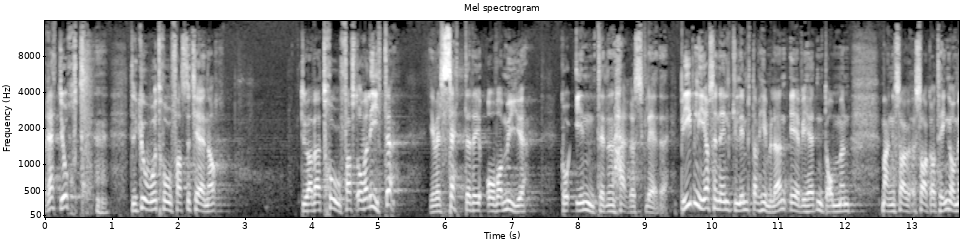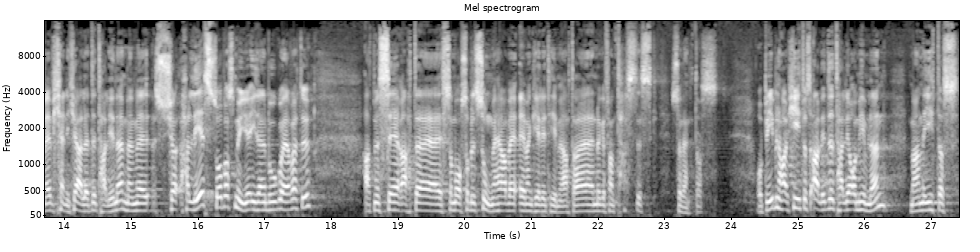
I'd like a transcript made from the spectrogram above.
rett gjort. Du gode, trofaste tjener. Du har vært trofast over lite. Jeg vil sette deg over mye. gå inn til den Herres glede. Bibelen gir oss en del glimt av himmelen, evigheten, dommen, mange saker og ting. og Vi kjenner ikke alle detaljene, men vi har lest såpass mye i denne boka vet du, at vi ser at det, som også blitt sunget her ved at det er noe fantastisk som venter oss. Og Bibelen har ikke gitt oss alle detaljer om himmelen, men han har gitt oss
